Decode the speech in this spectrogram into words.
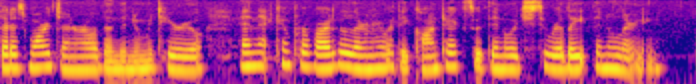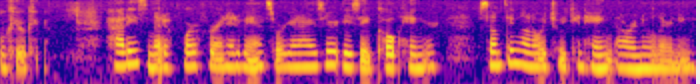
that is more general than the new material and that can provide the learner with a context within which to relate the new learning. Okay, okay. Hattie's metaphor for an advanced organizer is a coat hanger, something on which we can hang our new learning.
